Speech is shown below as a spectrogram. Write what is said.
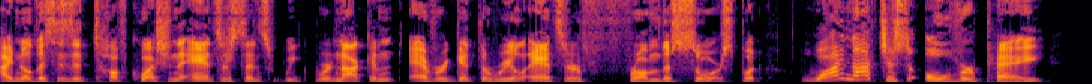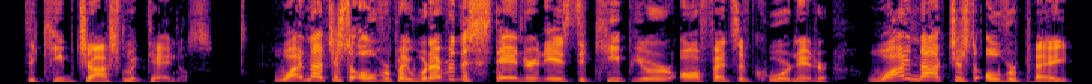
I know this is a tough question to answer since we, we're not going to ever get the real answer from the source, but why not just overpay to keep Josh McDaniels? Why not just overpay? Whatever the standard is to keep your offensive coordinator, why not just overpay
